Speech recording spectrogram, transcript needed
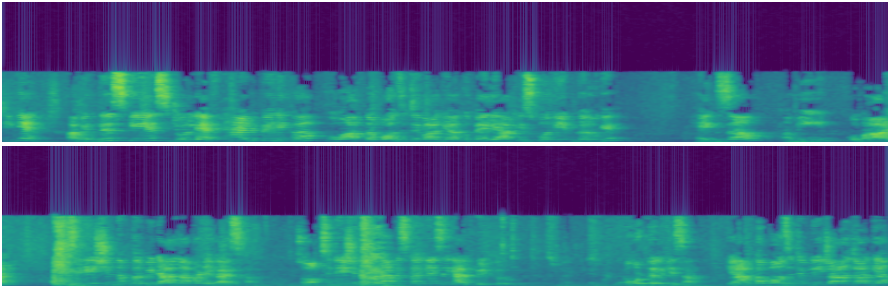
ठीक है? अब इन दिस केस जो लेफ़्ट हैंड पे लिखा, वो आपका पॉजिटिव आ गया तो पहले आप इसको नेम करोगे। Hexa ammine cobalt oxidation number भी डालना पड़ेगा इसका। सो ऑक्सीडेशन नंबर आप इसका कैसे कैलकुलेट करोगे? टोटल के साथ। ये आपका पॉजिटिवली चार्ज आ गया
